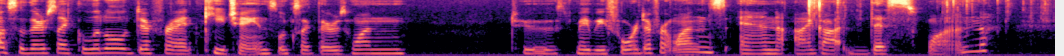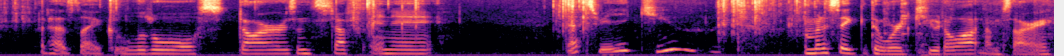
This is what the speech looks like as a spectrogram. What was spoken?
Oh, so there's like little different keychains. Looks like there's one, two, maybe four different ones, and I got this one that has like little stars and stuff in it. That's really cute. I'm gonna say the word cute a lot, and I'm sorry.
